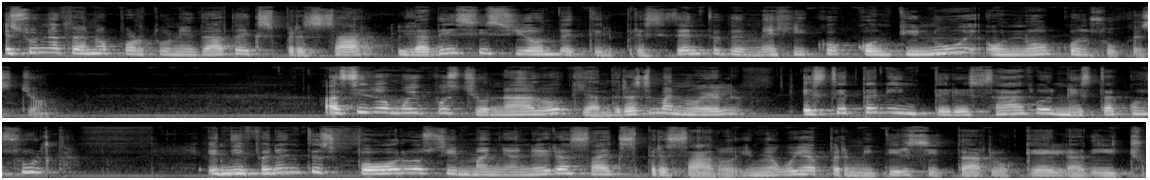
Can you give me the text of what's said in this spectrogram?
es una gran oportunidad de expresar la decisión de que el presidente de México continúe o no con su gestión. Ha sido muy cuestionado que Andrés Manuel esté tan interesado en esta consulta. En diferentes foros y mañaneras ha expresado, y me voy a permitir citar lo que él ha dicho,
